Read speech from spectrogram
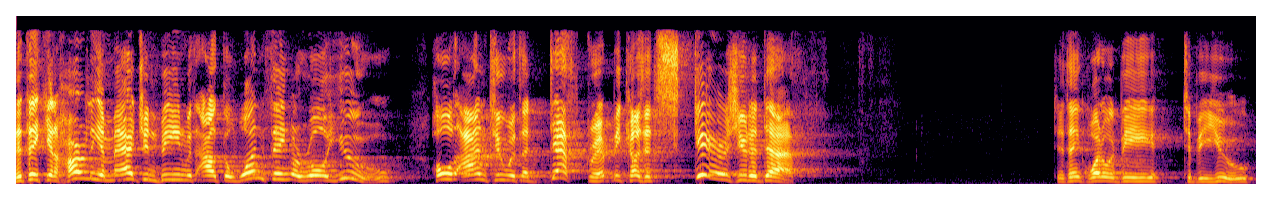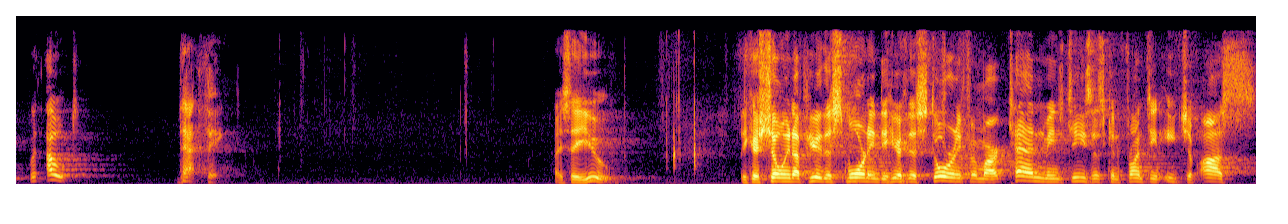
that they can hardly imagine being without the one thing or role you hold on to with a death grip because it scares you to death. To think what it would be to be you without that thing. I say you, because showing up here this morning to hear this story from Mark 10 means Jesus confronting each of us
